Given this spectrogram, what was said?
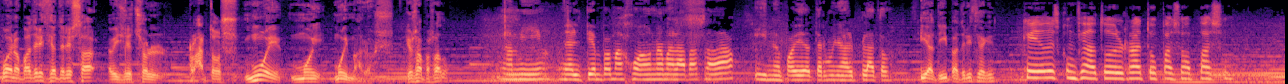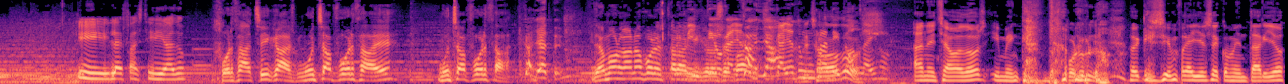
Bueno, Patricia, Teresa, habéis hecho platos muy, muy, muy malos. ¿Qué os ha pasado? A mí el tiempo me ha jugado una mala pasada y no he podido terminar el plato. ¿Y a ti, Patricia, qué? Que yo he desconfiado todo el rato, paso a paso. Y la he fastidiado. Fuerza, chicas, mucha fuerza, ¿eh? Mucha fuerza. Cállate. Ya hemos ganado por estar aquí, que lo sepáis. cállate un ¿Han echado ratito, anda, hijo. Han echado dos y me encanta. Por uno. Porque siempre hay ese comentario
